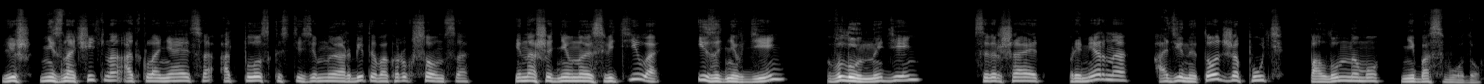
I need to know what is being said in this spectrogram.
лишь незначительно отклоняется от плоскости земной орбиты вокруг Солнца, и наше дневное светило изо дня в день, в лунный день, совершает примерно один и тот же путь по лунному небосводу.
